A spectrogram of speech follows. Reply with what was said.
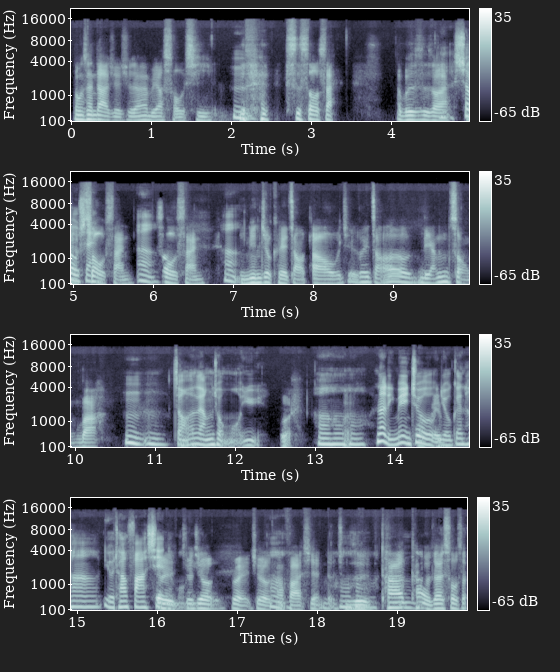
东山大学学生会比较熟悉，嗯、是寿山，啊不是是寿山，寿山，嗯，寿山。嗯，里面就可以找到，我觉得可以找到两种吧。嗯嗯，找到两种魔芋。对，嗯嗯嗯，那里面就有跟他有他发现的魔芋，就就对，就有他发现的，就是他他有在寿山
